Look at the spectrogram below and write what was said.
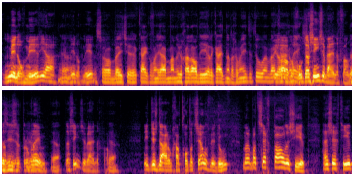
Min of meer, ja. Min of meer. Zo een beetje kijken van, ja, maar nu gaat al die heerlijkheid naar de gemeente toe en wij ja, krijgen maar goed, daar zien ze weinig van. Daar dat is het probleem. Ja, Daar zien ze weinig van. Niet, dus daarom gaat God het zelf weer doen. Maar wat zegt Paulus hier? Hij zegt hier,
